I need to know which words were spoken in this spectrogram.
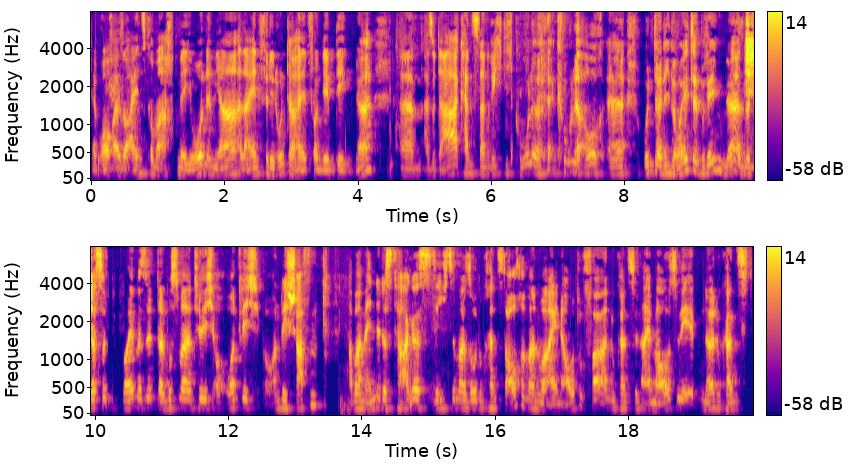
er braucht also 1,8 Millionen im Jahr allein für den Unterhalt von dem Ding. Ne? Ähm, also da kannst du dann richtig Kohle, Kohle auch äh, unter die Leute bringen. Ne? Also wenn das so die Träume sind, dann muss man natürlich auch ordentlich, ordentlich schaffen. Aber am Ende des Tages sehe ich es immer so, du kannst auch immer nur ein Auto fahren, du kannst in einem Haus leben, ne? du kannst,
